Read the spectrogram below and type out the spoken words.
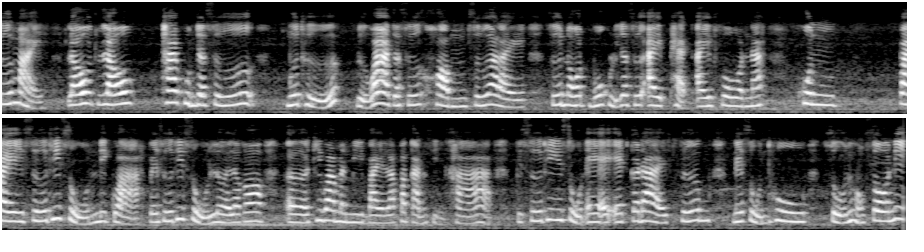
ซื้อใหม่ แล้วแล้วถ้าคุณจะซื้อมือถือ หรือว่าจะซื้อคอมซื้ออะไร ซื้อโน้ตบุ๊กหรือจะซื้อ iPad iPhone นะ คุณไปซื้อที่ศูนย์ดีกว่า ไปซื้อที่ศูนย์เลยแล้วก็เออที่ว่ามันมีใบรับประกันสินค้า ไปซื้อที่ศูนย์ AIS ก็ได้ ซื้อในศูนย์ทูศูนย์ของ Sony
